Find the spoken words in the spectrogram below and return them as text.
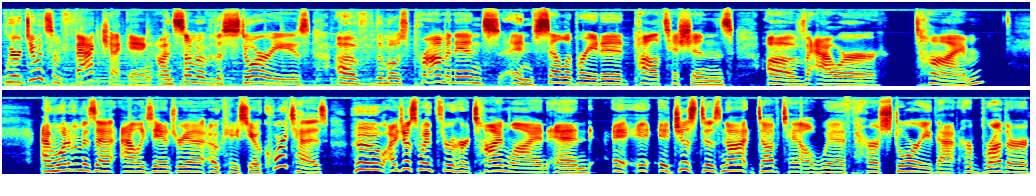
we're doing some fact checking on some of the stories of the most prominent and celebrated politicians of our time. And one of them is Alexandria Ocasio Cortez, who I just went through her timeline, and it, it, just does not dovetail with her story that her brother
